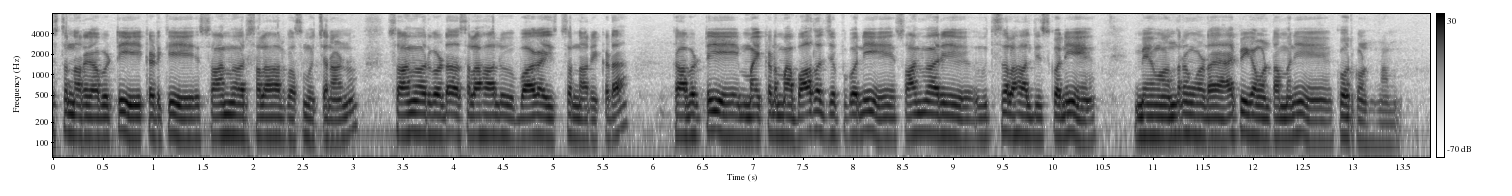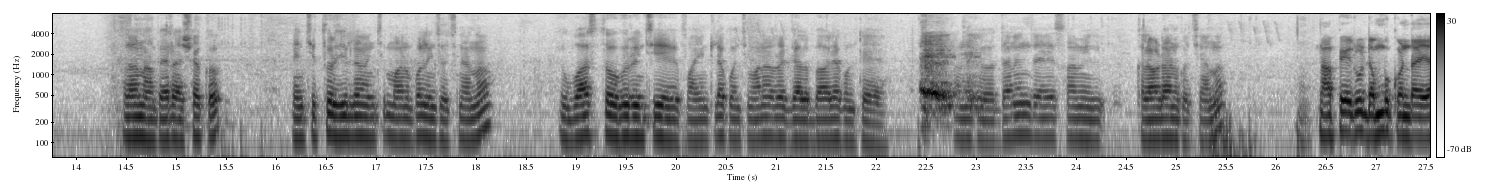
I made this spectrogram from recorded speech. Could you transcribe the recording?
ఇస్తున్నారు కాబట్టి ఇక్కడికి స్వామివారి సలహాల కోసం వచ్చాను. స్వామివారు కూడా సలహాలు బాగా ఇస్తున్నారు ఇక్కడ. కాబట్టి మా ఇక్కడ మా బాధలు చెప్పుకొని స్వామివారి ఉచిత సలహాలు తీసుకొని మేము అందరం కూడా హ్యాపీగా ఉంటామని కోరుకుంటున్నాము. హలో నా పేరు అశోక్. నేను చిత్తూరు జిల్లా నుంచి మానుపల్లి నుంచి వచ్చినాను. వాస్తు గురించి మా ఇంట్లో కొంచెం అనారోగ్యాలు బాగాలేకుంటే అందుకు ధనంజయ స్వామి కలవడానికి వచ్చాను. నా పేరు డమ్ము కొండయ్య.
